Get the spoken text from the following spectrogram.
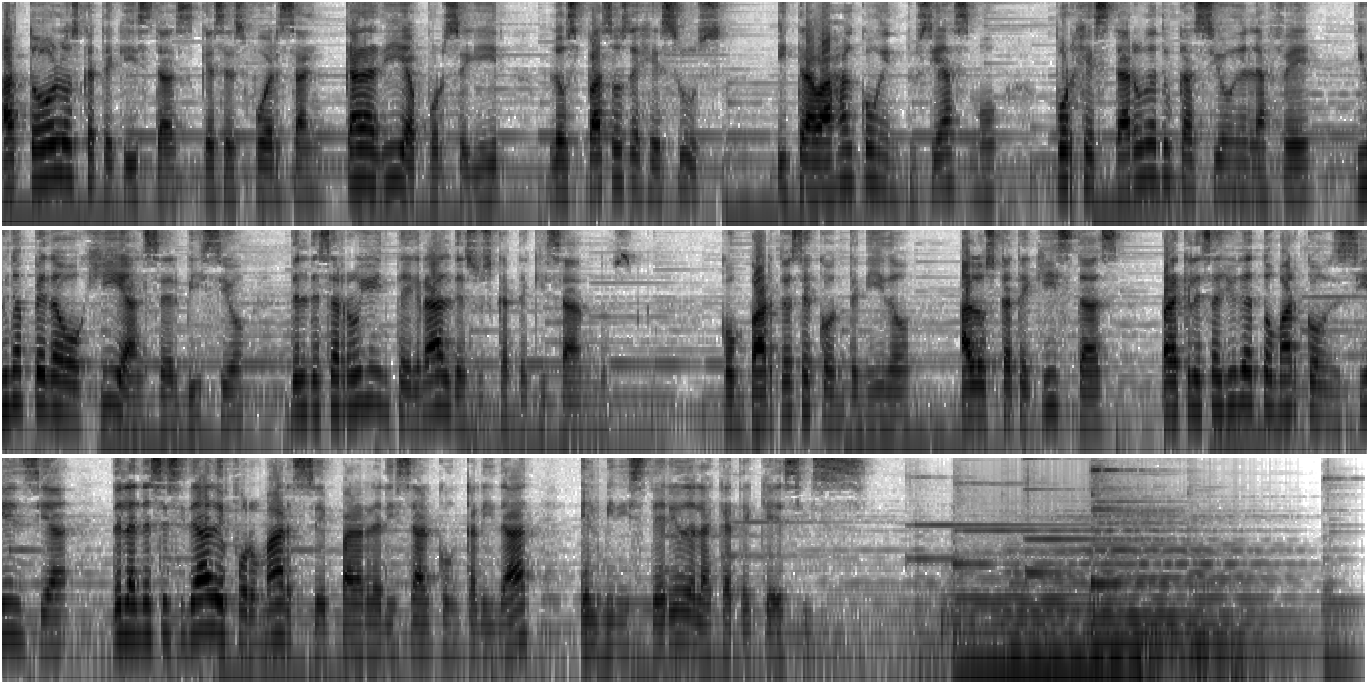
a todos los catequistas que se esfuerzan cada día por seguir los pasos de Jesús y trabajan con entusiasmo por gestar una educación en la fe y una pedagogía al servicio del desarrollo integral de sus catequizandos. Comparto este contenido a los catequistas para que les ayude a tomar conciencia de la necesidad de formarse para realizar con calidad el ministerio de la catequesis.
